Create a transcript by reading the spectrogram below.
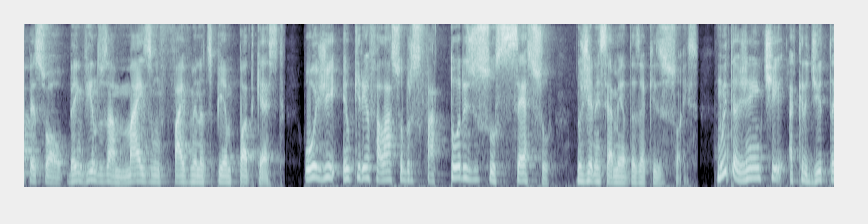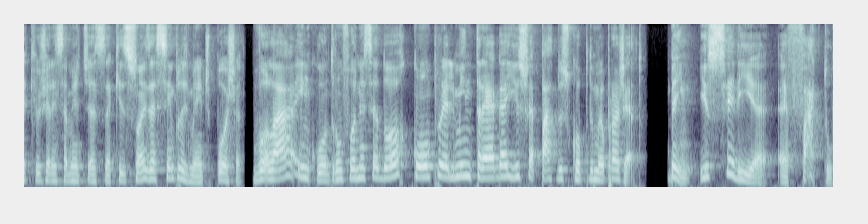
pessoal, bem-vindos a mais um 5 Minutes PM Podcast. Hoje eu queria falar sobre os fatores de sucesso no gerenciamento das aquisições. Muita gente acredita que o gerenciamento das aquisições é simplesmente, poxa, vou lá, encontro um fornecedor, compro, ele me entrega e isso é parte do escopo do meu projeto. Bem, isso seria é, fato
